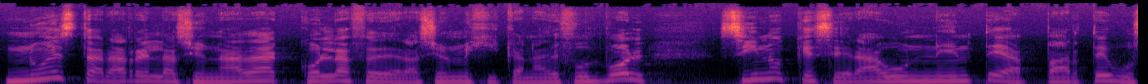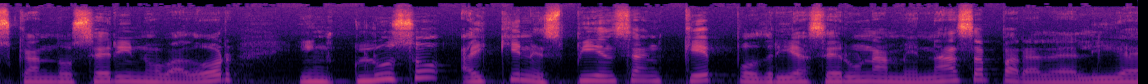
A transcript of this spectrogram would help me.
no estará relacionada con la Federación Mexicana de Fútbol, sino que será un ente aparte buscando ser innovador. Incluso hay quienes piensan que podría ser una amenaza para la Liga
